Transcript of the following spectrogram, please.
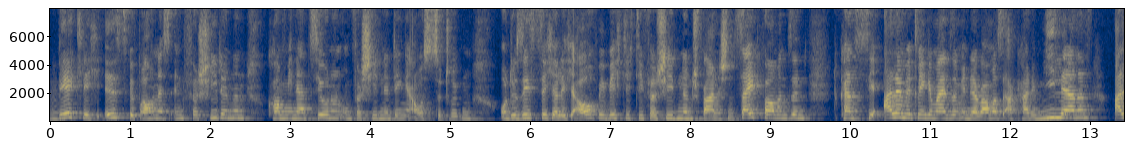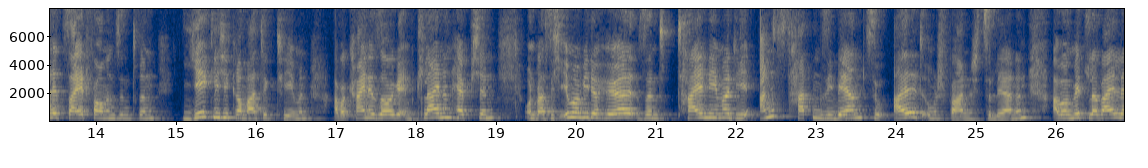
wirklich ist. Wir brauchen es in verschiedenen Kombinationen, um verschiedene Dinge auszudrücken. Und du siehst sicherlich auch, wie wichtig die verschiedenen spanischen Zeitformen sind. Du kannst sie alle mit mir gemeinsam in der Vamos Akademie lernen. Alle Zeitformen sind drin jegliche Grammatikthemen, aber keine Sorge in kleinen Häppchen. Und was ich immer wieder höre, sind Teilnehmer, die Angst hatten, sie wären zu alt, um Spanisch zu lernen. Aber mittlerweile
